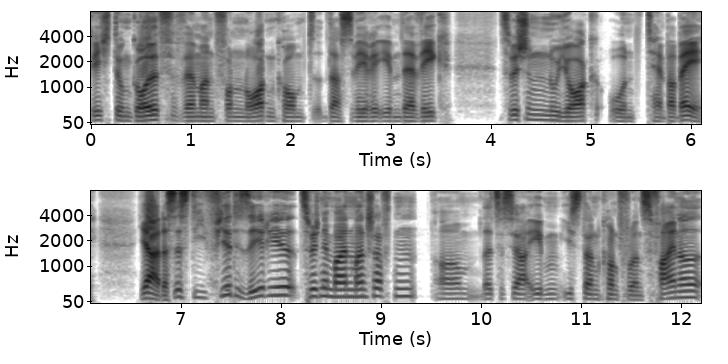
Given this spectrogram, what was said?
Richtung Golf, wenn man von Norden kommt. Das wäre eben der Weg zwischen New York und Tampa Bay. Ja, das ist die vierte Serie zwischen den beiden Mannschaften. Ähm, letztes Jahr eben Eastern Conference Final.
